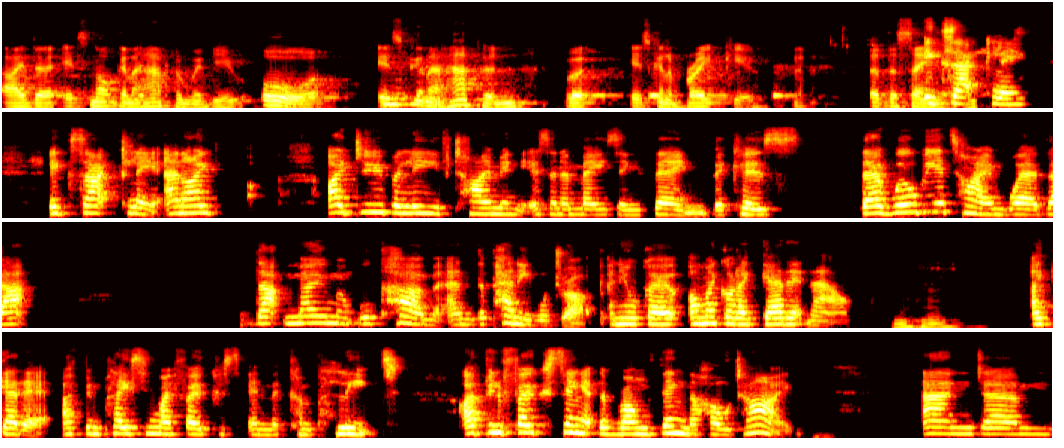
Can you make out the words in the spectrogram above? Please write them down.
either it's not going to happen with you or it's mm-hmm. going to happen, but it's going to break you at the same exactly. Time. Exactly. And I, I do believe timing is an amazing thing because there will be a time where that that moment will come and the penny will drop and you'll go oh my god i get it now mm-hmm. i get it i've been placing my focus in the complete i've been focusing at the wrong thing the whole time and um,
